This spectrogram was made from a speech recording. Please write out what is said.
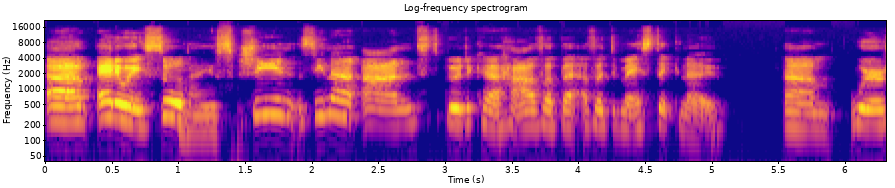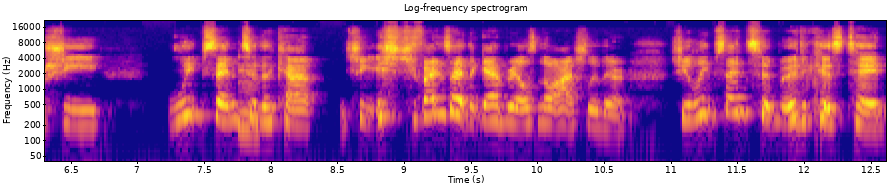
Um, anyway, so Nice. she and Xena and Boudica have a bit of a domestic now, um, where she leaps into Mm. the camp. She she finds out that Gabrielle's not actually there. She leaps into Boudica's tent,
